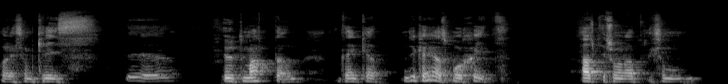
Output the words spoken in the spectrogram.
och liksom krisutmattad. Eh, tänker att du kan göra små skit. Alltifrån att liksom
